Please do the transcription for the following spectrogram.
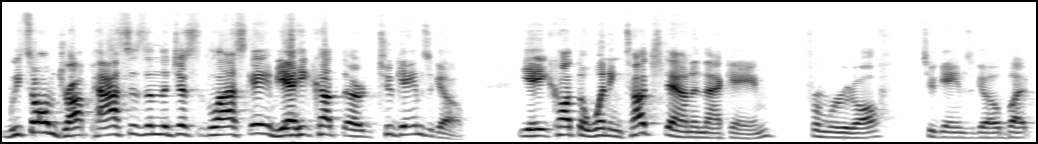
we saw him drop passes in the just the last game. Yeah, he cut the two games ago. Yeah, he caught the winning touchdown in that game from Rudolph two games ago, but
